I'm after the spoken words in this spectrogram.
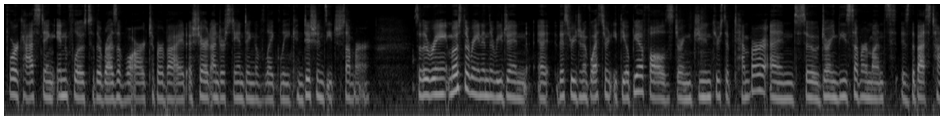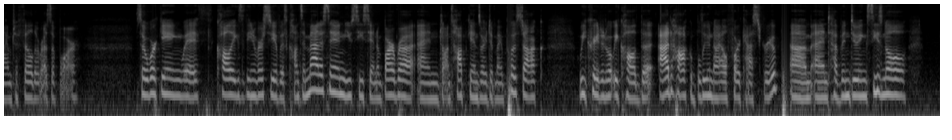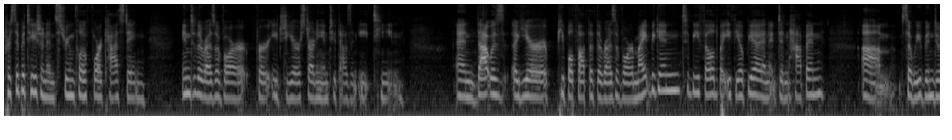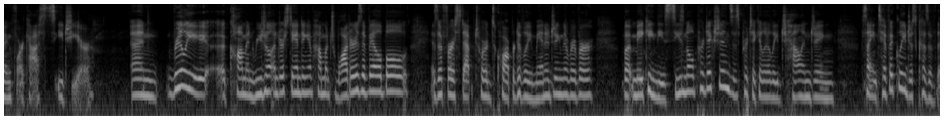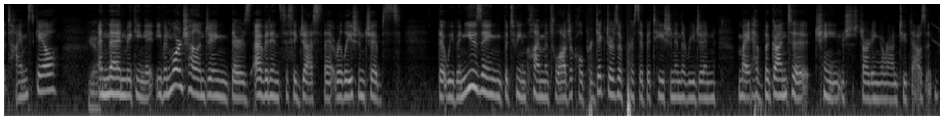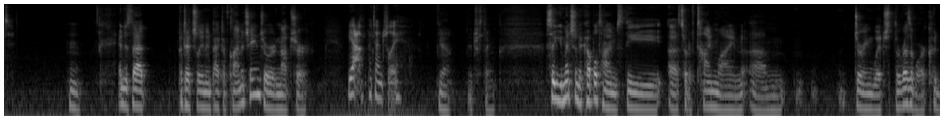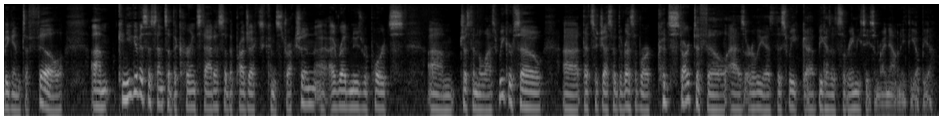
forecasting inflows to the reservoir to provide a shared understanding of likely conditions each summer. So the rain, most of the rain in the region, uh, this region of Western Ethiopia, falls during June through September, and so during these summer months is the best time to fill the reservoir. So working with colleagues at the University of Wisconsin Madison, UC Santa Barbara, and Johns Hopkins, where I did my postdoc, we created what we called the Ad Hoc Blue Nile Forecast Group, um, and have been doing seasonal precipitation and streamflow forecasting into the reservoir for each year starting in 2018. And that was a year people thought that the reservoir might begin to be filled by Ethiopia, and it didn't happen. Um, so we've been doing forecasts each year. And really, a common regional understanding of how much water is available is a first step towards cooperatively managing the river. But making these seasonal predictions is particularly challenging scientifically just because of the time scale. Yeah. And then making it even more challenging, there's evidence to suggest that relationships that we've been using between climatological predictors of precipitation in the region might have begun to change starting around 2000. Hmm. And is that potentially an impact of climate change or not sure? Yeah, potentially. Yeah, interesting. So you mentioned a couple times the uh, sort of timeline um, during which the reservoir could begin to fill. Um, can you give us a sense of the current status of the project's construction? I, I read news reports um, just in the last week or so uh, that suggested the reservoir could start to fill as early as this week uh, because it's the rainy season right now in Ethiopia.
